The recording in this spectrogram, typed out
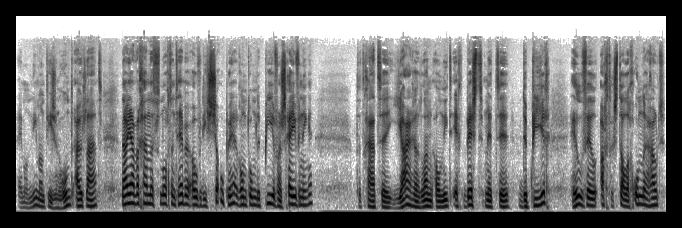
Helemaal niemand die zijn hond uitlaat. Nou ja, we gaan het vanochtend hebben over die soap hè, rondom de pier van Scheveningen. Dat gaat eh, jarenlang al niet echt best met eh, de pier. Heel veel achterstallig onderhoud.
